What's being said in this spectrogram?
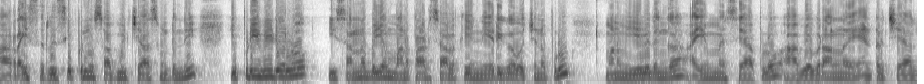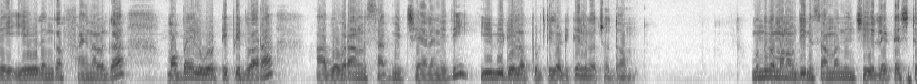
ఆ రైస్ రిసిప్ట్ను సబ్మిట్ చేయాల్సి ఉంటుంది. ఇప్పుడు ఈ వీడియోలో ఈ సన్న బియ్యం మన పాఠశాలకి నేరుగా వచ్చినప్పుడు మనం ఏ విధంగా ఐఎంఎస్ యాప్లో ఆ వివరాలను ఎంటర్ చేయాలి ఏ విధంగా ఫైనల్గా మొబైల్ ఓటీపీ ద్వారా ఆ వివరాలను సబ్మిట్ చేయాలనేది ఈ వీడియోలో పూర్తిగా డీటెయిల్గా చూద్దాం. ముందుగా మనం దీనికి సంబంధించి లేటెస్ట్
